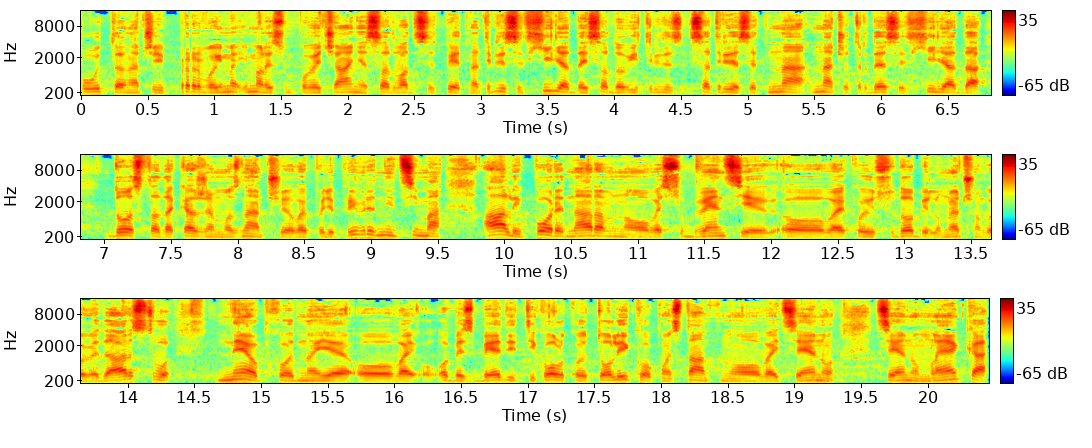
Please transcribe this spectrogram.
puta, znači prvo ima, imali smo povećanje sa 25 na 30 hiljada i sad ovih 30, sa 30 na, na 40 hiljada, dosta, da kažemo, znači ovaj, poljoprivrednicima, ali pored, naravno, ovaj, subvencije ovaj, koju su dobili u mlečnom govedarstvu, govedarstvu neophodno je ovaj obezbediti koliko toliko konstantnu ovaj cenu cenu mleka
